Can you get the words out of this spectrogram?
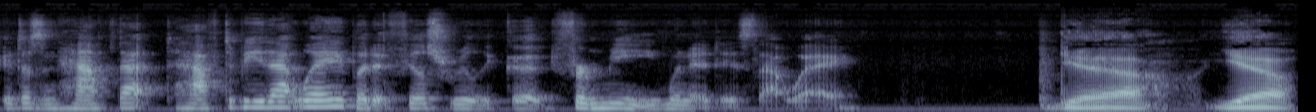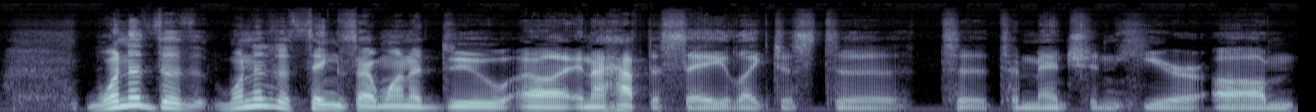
It doesn't have that to have to be that way, but it feels really good for me when it is that way. Yeah, yeah. One of the one of the things I want to do, uh, and I have to say, like, just to to to mention here, um,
